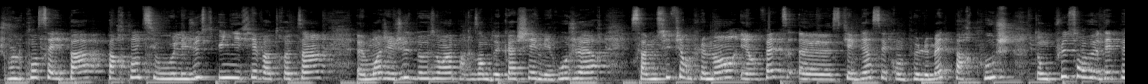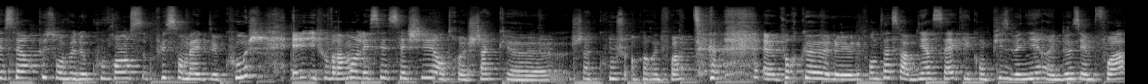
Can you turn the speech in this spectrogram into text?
je vous le conseille pas. Par contre si vous voulez juste unifier votre teint, euh, moi j'ai juste besoin par exemple de cacher mes rougeurs, ça me suffit amplement. Et en fait euh, ce qui est bien c'est qu'on peut le mettre par couche. Donc plus on veut d'épaisseur, plus on veut de couvrance, plus on met de couches. Et il faut vraiment laisser sécher entre chaque, chaque couche encore une fois pour que le, fond de teint soit bien sec et qu'on puisse venir une deuxième fois.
